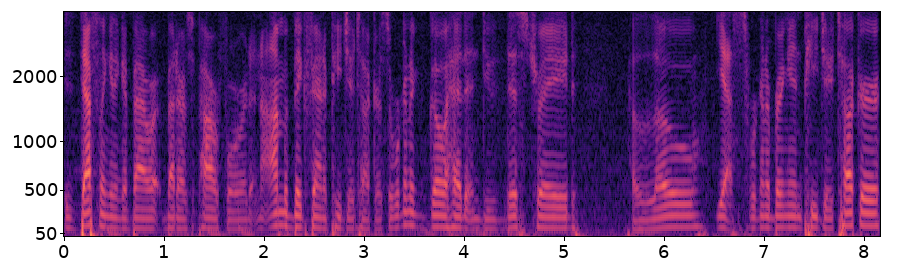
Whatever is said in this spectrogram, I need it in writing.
is definitely going to get better as a power forward, and I'm a big fan of PJ Tucker. So we're going to go ahead and do this trade. Hello? Yes, we're going to bring in PJ Tucker.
